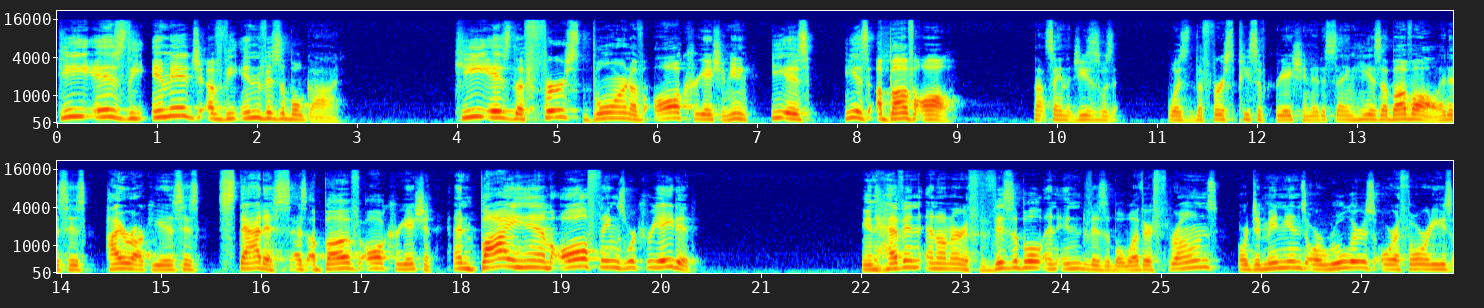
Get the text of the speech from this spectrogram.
He is the image of the invisible God. He is the firstborn of all creation, meaning he is, he is above all. It's not saying that Jesus was, was the first piece of creation. It is saying he is above all. It is his hierarchy, it is his status as above all creation. And by him, all things were created in heaven and on earth, visible and invisible, whether thrones or dominions or rulers or authorities,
